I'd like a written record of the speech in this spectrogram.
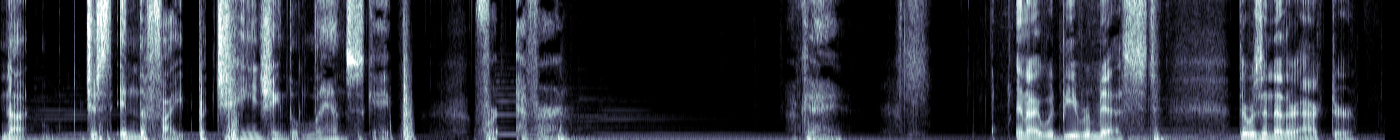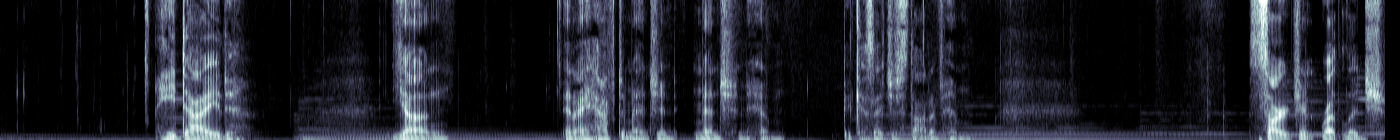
Not just in the fight, but changing the landscape forever. Okay? And I would be remiss. There was another actor. He died young, and I have to mention mention him because I just thought of him. Sergeant Rutledge,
